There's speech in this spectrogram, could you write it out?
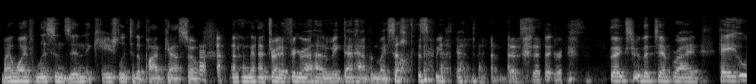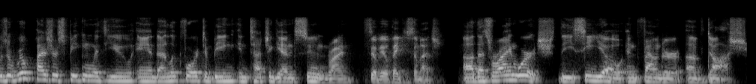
my wife listens in occasionally to the podcast. So i'm going to try to figure out how to make that happen myself this weekend that's that's great. Thanks for the tip, Ryan. Hey, it was a real pleasure speaking with you, and I look forward to being in touch again soon, Ryan. Silvio, thank you so much. Uh, that's Ryan Wuerch, the CEO and founder of Dosh.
